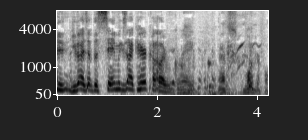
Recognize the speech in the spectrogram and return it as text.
You guys have the same exact hair color. Great. That's wonderful.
